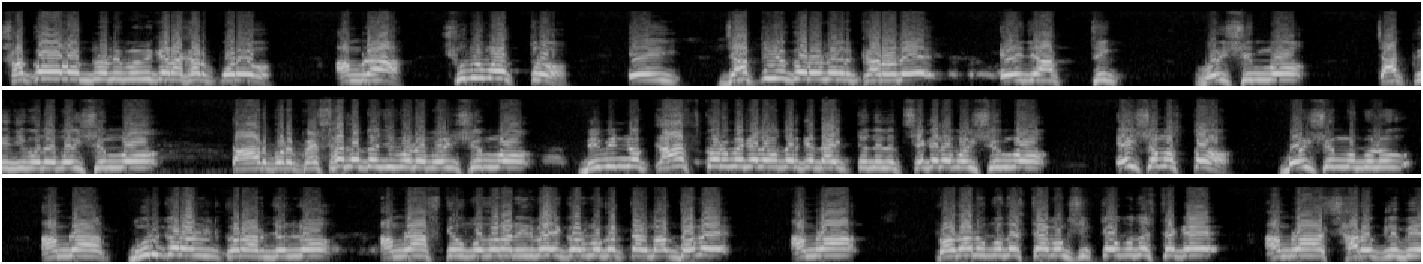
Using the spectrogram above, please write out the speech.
সকল অগ্রণী ভূমিকা রাখার পরেও আমরা শুধুমাত্র এই জাতীয়করণের কারণে এই যে আর্থিক বৈষম্য, চাকরি জীবনে বৈষম্য, তারপরে পেশাগত জীবনে বৈষম্য, বিভিন্ন কাজ কর্মে গেলে ওদেরকে দায়িত্ব দিলে সেখানে বৈষম্য, এই সমস্ত বৈষম্যগুলো আমরা দূরীকরণ করার জন্য আমরা আজকে উপজেলা নির্বাহী কর্মকর্তার মাধ্যমে আমরা প্রধান উপদেষ্টা এবং শিক্ষা উপদেষ্টাকে আমরা স্মারকলিপি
